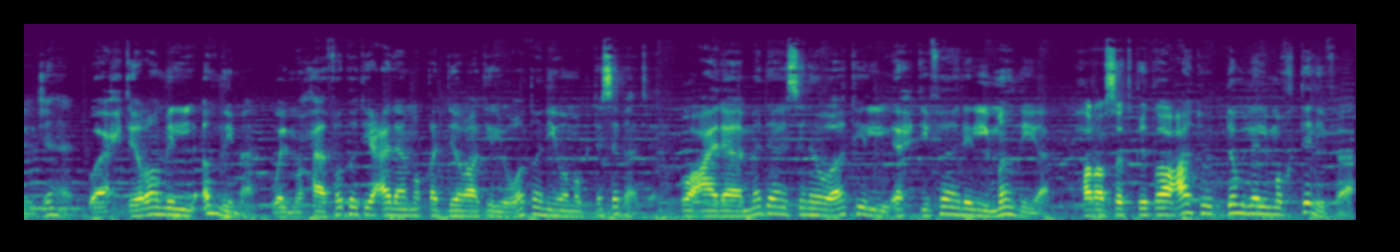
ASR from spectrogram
الجاد واحترام الأنظمة والمحافظة على مقدرات الوطن ومكتسباته وعلى مدى سنوات الاحتفال الماضية حرصت قطاعات الدولة المختلفة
